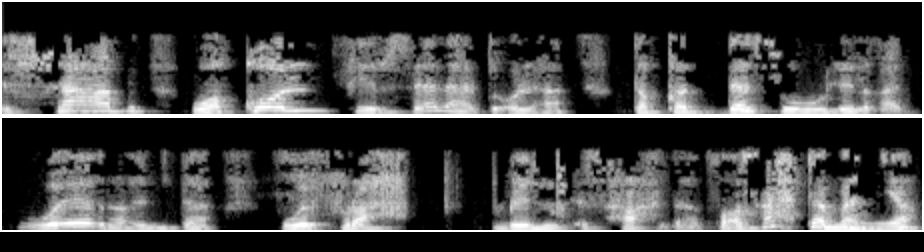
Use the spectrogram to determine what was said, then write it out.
الشعب وقل في رسالة هتقولها. تقدسوا للغد. واقرأ انت وافرح بالإصحاح ده. في اصحاح 8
